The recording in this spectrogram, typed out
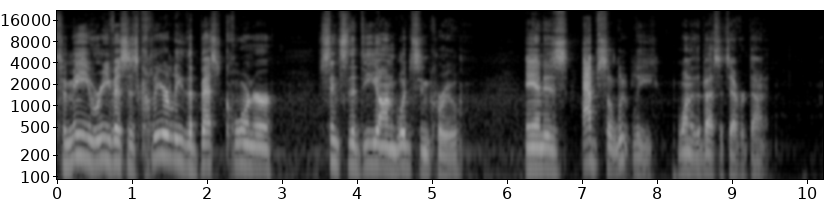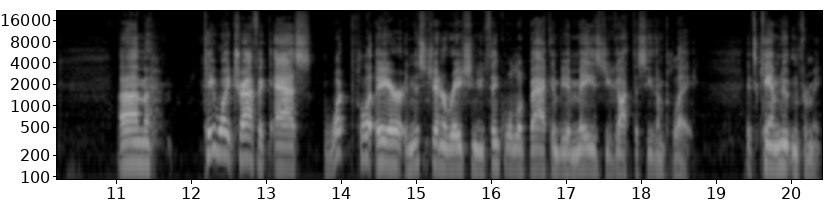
to me, Revis is clearly the best corner since the Dion Woodson crew and is absolutely one of the best that's ever done it. Um, K White Traffic asks, "What player in this generation you think will look back and be amazed you got to see them play?" It's Cam Newton for me.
